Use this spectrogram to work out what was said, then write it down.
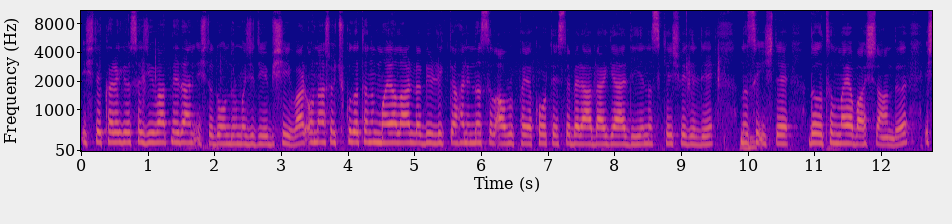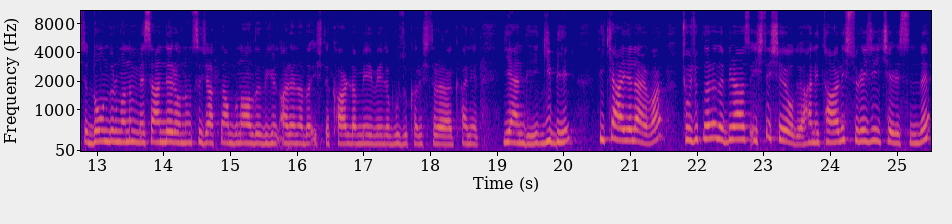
İşte Karagöz Hacivat neden işte dondurmacı diye bir şey var. Ondan sonra çikolatanın mayalarla birlikte hani nasıl Avrupa'ya Cortez'le beraber geldiği, nasıl keşfedildiği, nasıl işte dağıtılmaya başlandığı. İşte dondurmanın mesela Nero'nun sıcaktan bunaldığı bir gün arenada işte karla meyveyle buzu karıştırarak hani yendiği gibi hikayeler var. Çocuklara da biraz işte şey oluyor hani tarih süreci içerisinde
